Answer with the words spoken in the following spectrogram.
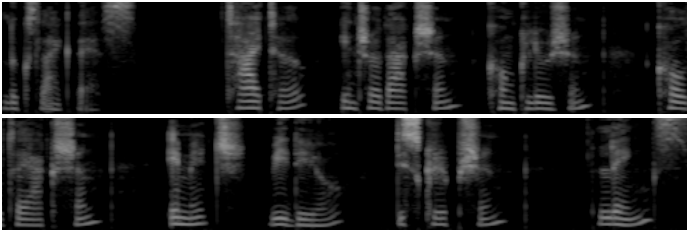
looks like this title, introduction, conclusion, call to action, image, video, description, links,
